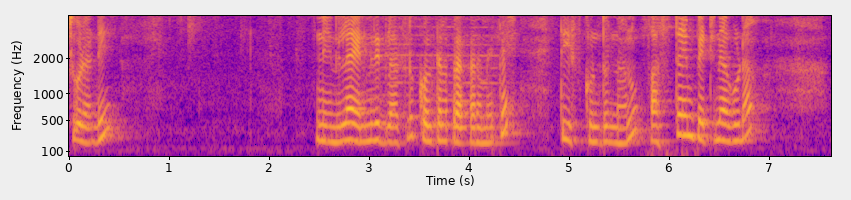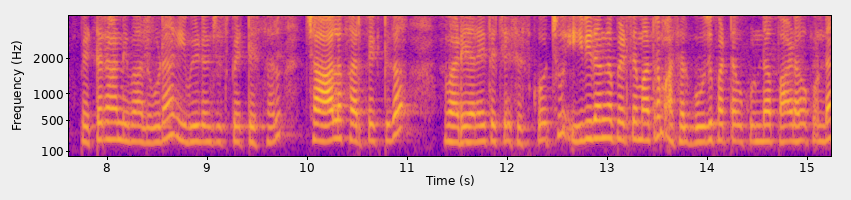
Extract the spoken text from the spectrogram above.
చూడండి. నేను ఇలా ఎనిమిది గ్లాసులు కొలతల ప్రకారం అయితే తీసుకుంటున్నాను. ఫస్ట్ టైం పెట్టినా కూడా పెట్టరాని వాళ్ళు కూడా ఈ వీడియోని చూసి పెట్టేస్తారు. చాలా పర్ఫెక్ట్గా వడియాలు అయితే చేసేసుకోవచ్చు. ఈ విధంగా పెడితే మాత్రం అసలు బూజు పట్టవకుండా పాడవకుండా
